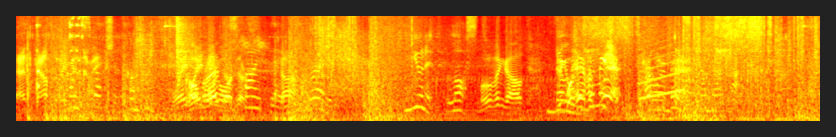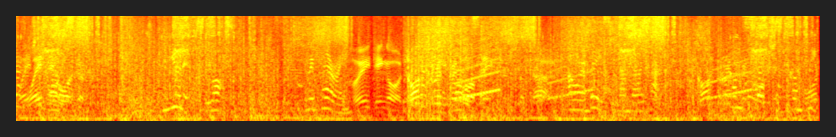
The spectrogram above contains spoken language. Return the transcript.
Encountering enemy. Construction complete. Waiting orders. Spy plane ready. Unit lost. Moving out. Building. you have a mission? Our base is under attack. Waiting order. Unit lost. Repairing. Waiting order. Conscript reporting. Our base is under attack. Construction complete.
